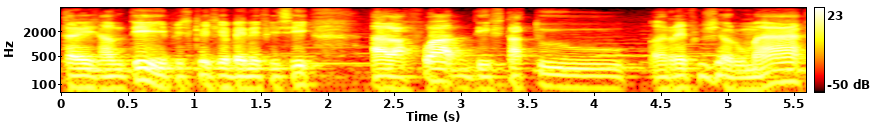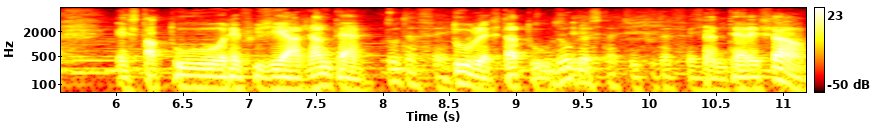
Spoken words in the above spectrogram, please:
très gentil puisque j'ai bénéficié à la fois des statuts réfugiés roumains Estatuto refugiado, argentin. Tudo é a fait. Double estatuto. Double estatuto, tudo é a fait. C'est intéressant.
